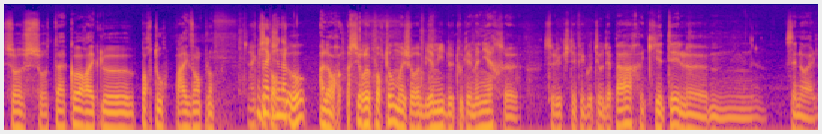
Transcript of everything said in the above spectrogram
sur, sur cet accord avec le Porto, par exemple? Avec le Porto, alors, sur le Porto, moi j'aurais bien mis de toutes les manières ce- celui que je t'ai fait goûter au départ, qui était le. hum, C'est Noël.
